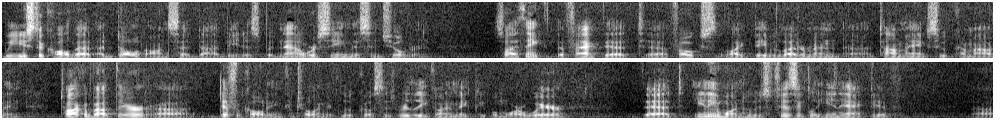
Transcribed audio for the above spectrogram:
We used to call that adult onset diabetes, but now we're seeing this in children. So I think the fact that uh, folks like David Letterman, uh, Tom Hanks, who come out and talk about their uh, difficulty in controlling their glucose is really going to make people more aware that anyone who is physically inactive, uh,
